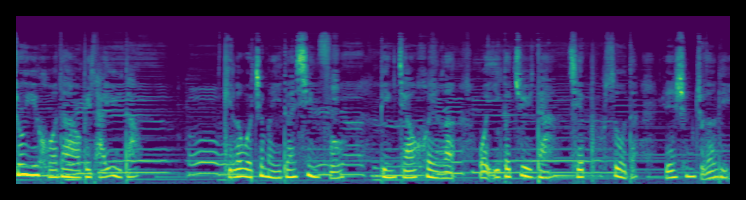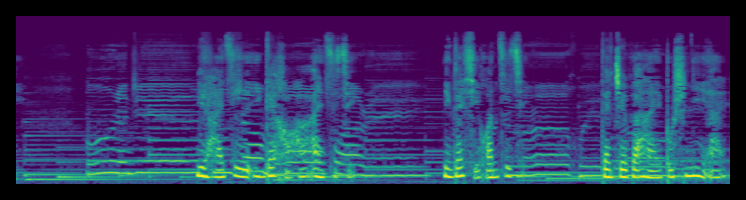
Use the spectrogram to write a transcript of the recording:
终于活到被他遇到，给了我这么一段幸福，并教会了我一个巨大且朴素的人生哲理。女孩子应该好好爱自己，应该喜欢自己，但这个爱不是溺爱。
